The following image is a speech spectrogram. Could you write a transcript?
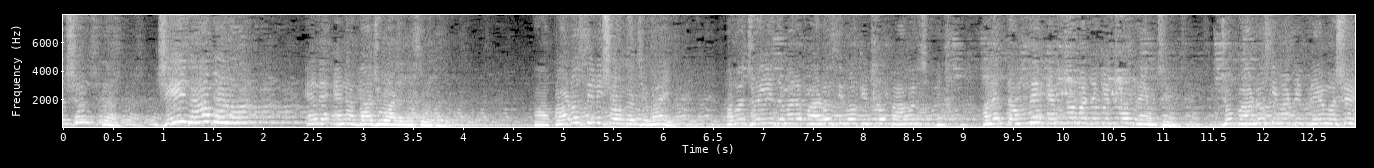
બોલશો ને? જે ના બોલો, એને એના બાજુવાળાને સોગન હા, પાડોશીની સોગન છે ભાઈ. હવે જોઈએ તમારા પાડોશીમાં કેટલો પાવર છે અને તમને એમના માટે કેટલો પ્રેમ છે. જો પાડોશી માટે પ્રેમ હશે,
